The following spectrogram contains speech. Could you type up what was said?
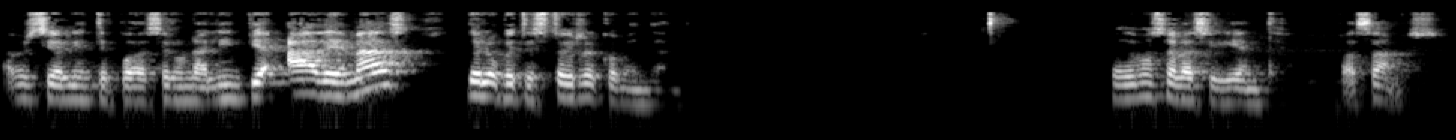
A ver si alguien te puede hacer una limpia, además de lo que te estoy recomendando. Podemos a la siguiente. Pasamos.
